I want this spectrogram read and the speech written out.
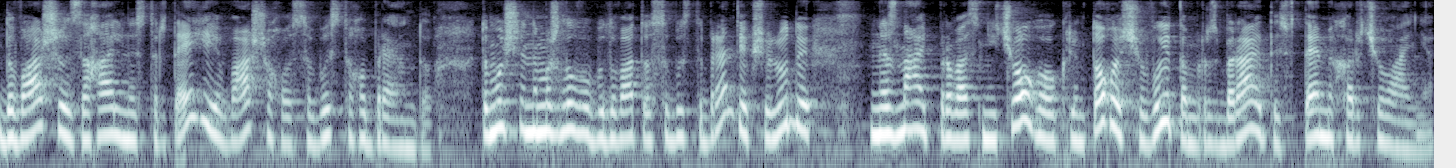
до вашої загальної стратегії, вашого особистого бренду. Тому що неможливо будувати особистий бренд, якщо люди не знають про вас нічого, окрім того, що ви там розбираєтесь в темі харчування.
